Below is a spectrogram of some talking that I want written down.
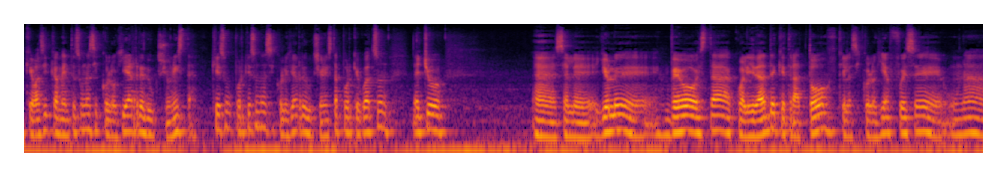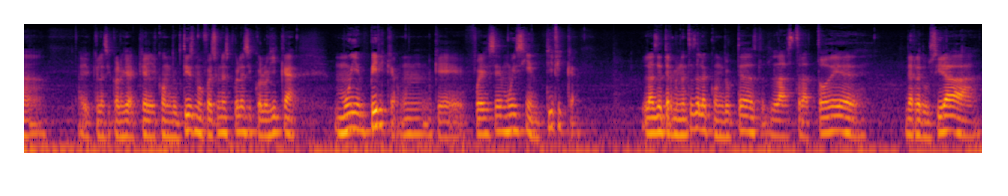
que básicamente es una psicología reduccionista. ¿Qué es ¿Por qué es una psicología reduccionista? Porque Watson, de hecho, eh, se le, yo le veo esta cualidad de que trató que la psicología fuese una, que la psicología, que el conductismo fuese una escuela psicológica muy empírica, que fuese muy científica. Las determinantes de la conducta las, trató de, de reducir a,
